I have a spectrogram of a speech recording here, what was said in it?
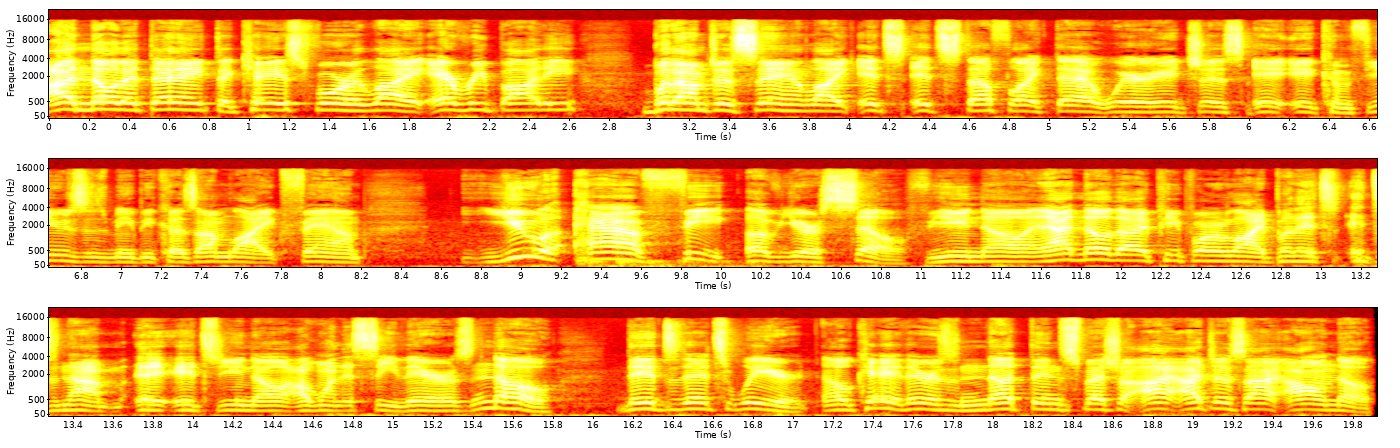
I know that that ain't the case for like everybody but I'm just saying, like, it's it's stuff like that where it just it, it confuses me because I'm like, fam, you have feet of yourself, you know, and I know that people are like, but it's it's not it's you know I want to see theirs. No, it's that's weird. Okay, there's nothing special. I I just I, I don't know.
